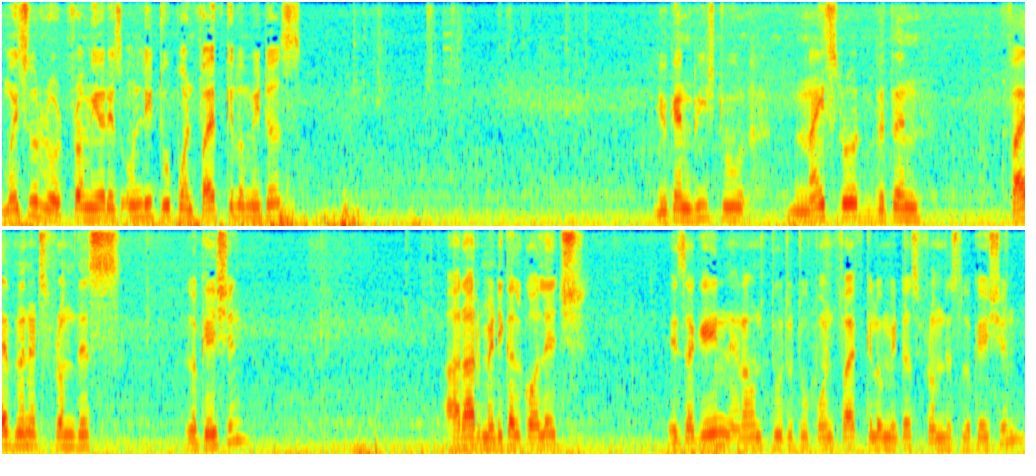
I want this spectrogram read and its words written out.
Mysore Road from here is only 2.5 kilometers. You can reach to Nice Road within 5 minutes from this location. RR Medical College is again around 2 to 2.5 kilometers from this location.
